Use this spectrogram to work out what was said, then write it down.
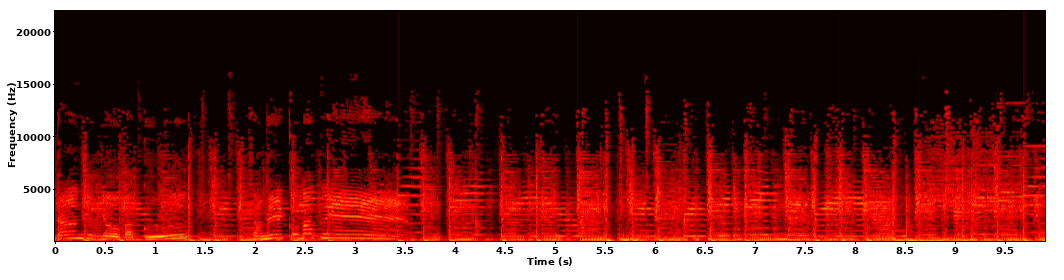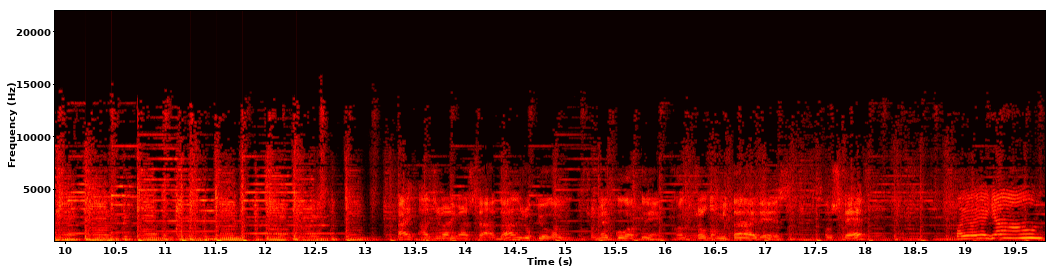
男女共学ちょめっこ学園まりました。男女共学、ちょめっこ学園、学長のみたらいです。そして、ぽよよよーん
